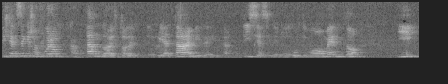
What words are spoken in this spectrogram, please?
Fíjense que ellos fueron captando esto del, real time y de las noticias y de lo de último momento y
